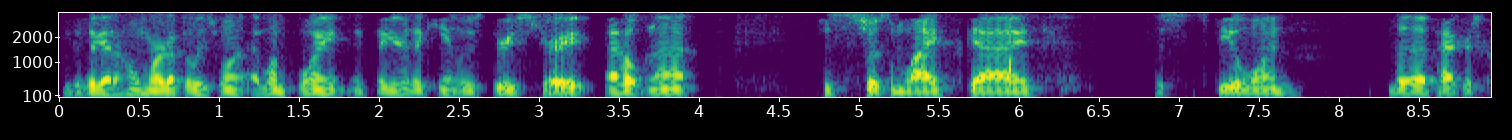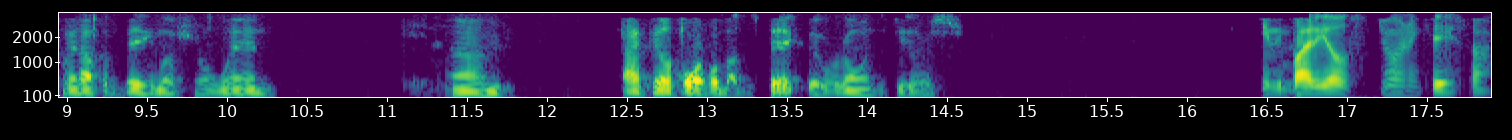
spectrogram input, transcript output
because they got a home run up at least one at one point and figure they can't lose three straight. I hope not. Just show some life, guys. Just steal one. The Packers coming off a big emotional win. Um, I feel horrible about this pick, but we're going with the Steelers. Anybody else joining K-Star?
